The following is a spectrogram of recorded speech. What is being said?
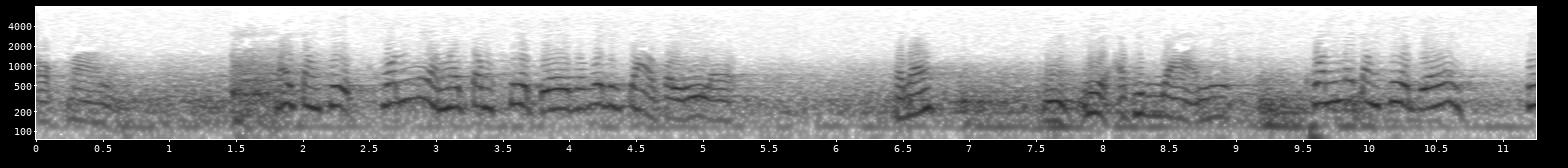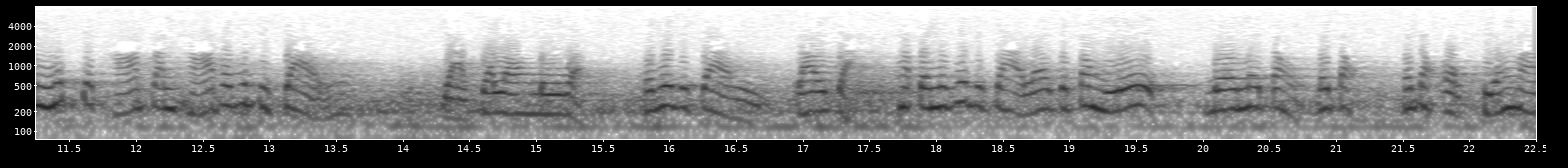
ออกมาเลยไม่ต้องพูดคนเนี่ยไม่ต้องพูดเลยพระพุทธเจ้าก็รู้แล้วใช่ไหมนี่อภิญญานี่คนไม่ต้องพูดเลยคุณนึกจะถามปัญหาพระพุทธเจ้าเนี่ยอยากจะลองดูอะ พระพุทธเจ้าเราจะถ้าเป็นพระพุทธเจ้าแล้วจะต้องรู้โดยไม่ต้องไม่ต้อง ไม่ต้องออกเสียงมา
